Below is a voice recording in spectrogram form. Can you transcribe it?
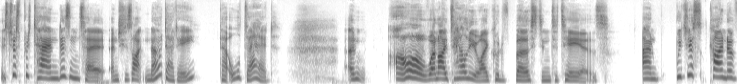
It's just pretend, isn't it? And she's like, no, daddy, they're all dead. And oh, when I tell you, I could have burst into tears. And we just kind of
